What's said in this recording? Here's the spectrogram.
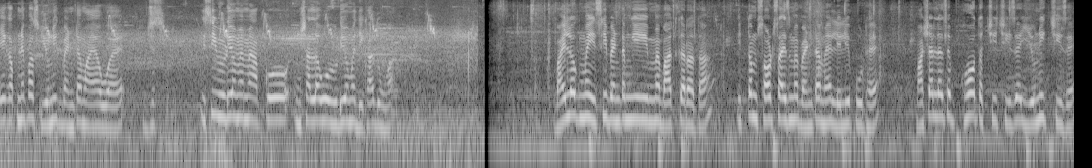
एक अपने पास यूनिक बेंटम आया हुआ है। जिस इसी वीडियो में मैं आपको इन वो वीडियो में दिखा दूँगा। भाई लोग, मैं इसी बेंटम की मैं बात कर रहा था। एकदम शॉर्ट साइज़ में बेंटम है लिली पूट है। माशाल्लाह से बहुत अच्छी चीज़ है यूनिक चीज़ है।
